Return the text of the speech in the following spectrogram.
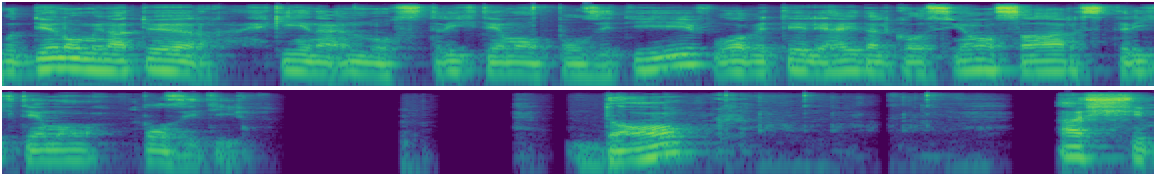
Le dénominateur qui est strictement positif, ou abté les hauts quotient, ça va strictement positif. Donc, h'x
